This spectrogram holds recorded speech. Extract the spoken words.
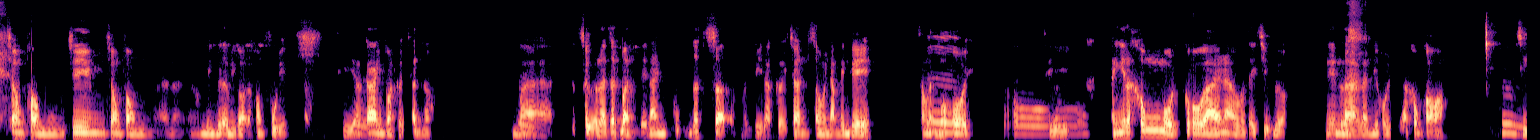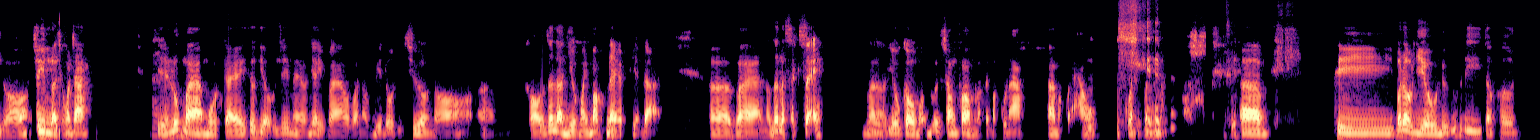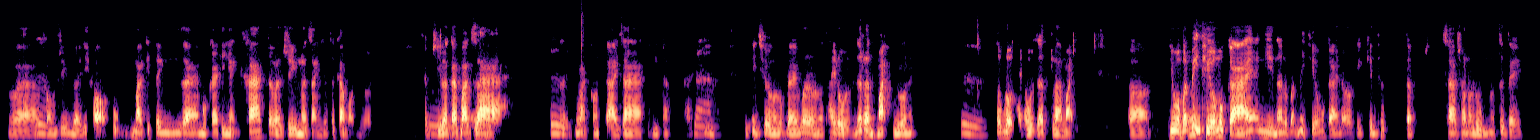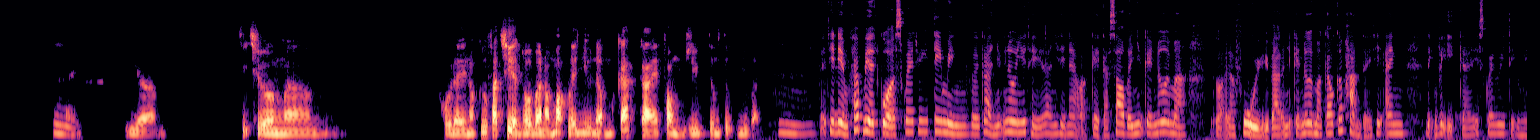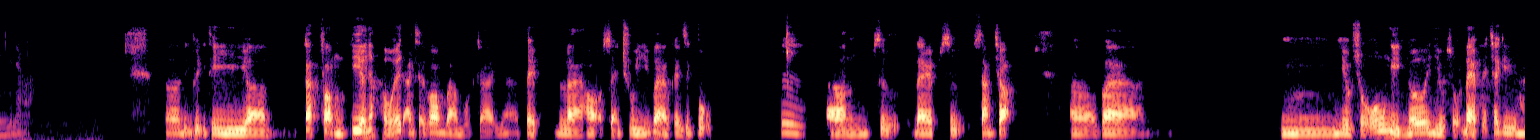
trong phòng gym trong phòng mình bây giờ mình gọi là phòng phủi thì ừ. các anh toàn cởi trần thôi mà ừ. Thực sự là rất bẩn đến anh cũng rất sợ bởi vì là cởi trần xong rồi nằm lên ghế xong lại ừ. mồ hôi thì anh nghĩ là không một cô gái nào có thể chịu được nên là gần như hồi là không có ừ. chỉ có gym là cho con trai thì đến lúc mà một cái thương hiệu gym này nó nhảy vào và nó biến đổi thị trường nó uh, có rất là nhiều máy móc đẹp hiện đại uh, và nó rất là sạch sẽ và ừ. yêu cầu mọi người trong phòng là phải mặc quần áo à, mặc áo ừ. quần quần uh, thì bắt đầu nhiều nữ đi tập hơn và ừ. phòng gym đấy thì họ cũng marketing ra một cái hình ảnh khác tức là gym là dành cho tất cả mọi người thậm chí ừ. là các bác già ừ. bác con gái già đi tập đấy. Vâng. thị trường lúc đấy bắt đầu nó thay đổi rất là mạnh luôn ấy. Ừ. tốc độ thay đổi rất là mạnh uh, nhưng mà vẫn bị thiếu một cái anh nhìn ra là vẫn bị thiếu một cái đó là cái kiến thức tập sao cho nó đúng nó thực tế ừ. thì uh, thị trường uh, hồi đấy nó cứ phát triển thôi và nó mọc lên như nấm các cái phòng gym tương tự như vậy Ừ. Vậy thì điểm khác biệt của Square City mình với cả những nơi như thế là như thế nào ạ? Kể cả so với những cái nơi mà gọi là phủi và những cái nơi mà cao cấp hẳn đấy thì anh định vị cái Square City của mình như thế nào ạ? Ờ, định vị thì uh, các phòng kia nhé, hầu hết anh sẽ gom vào một cái tệp là họ sẽ chú ý vào cái dịch vụ, ừ. um, sự đẹp, sự sang trọng uh, và um, nhiều chỗ nghỉ ngơi, nhiều chỗ đẹp để check in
